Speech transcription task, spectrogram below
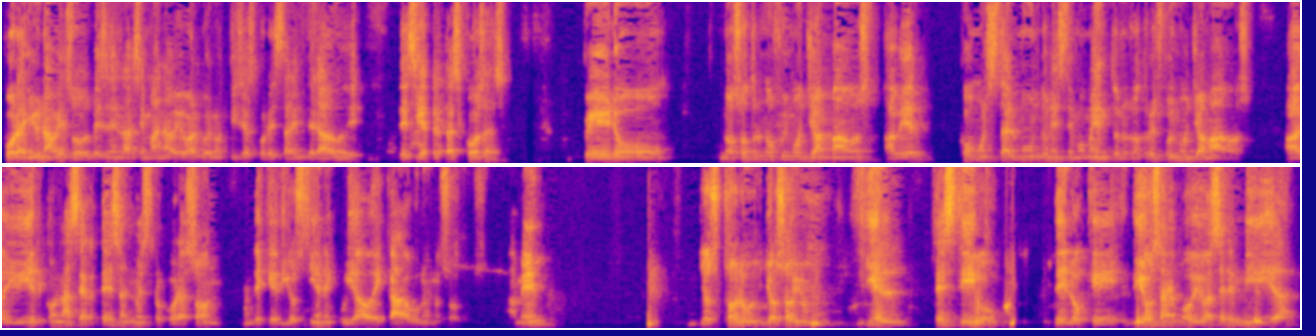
por ahí una vez o dos veces en la semana veo algo de noticias por estar enterado de, de ciertas cosas pero nosotros no fuimos llamados a ver cómo está el mundo en este momento, nosotros fuimos llamados a vivir con la certeza en nuestro corazón de que Dios tiene cuidado de cada uno de nosotros. Amén. Yo, solo, yo soy un fiel testigo de lo que Dios ha podido hacer en mi vida,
